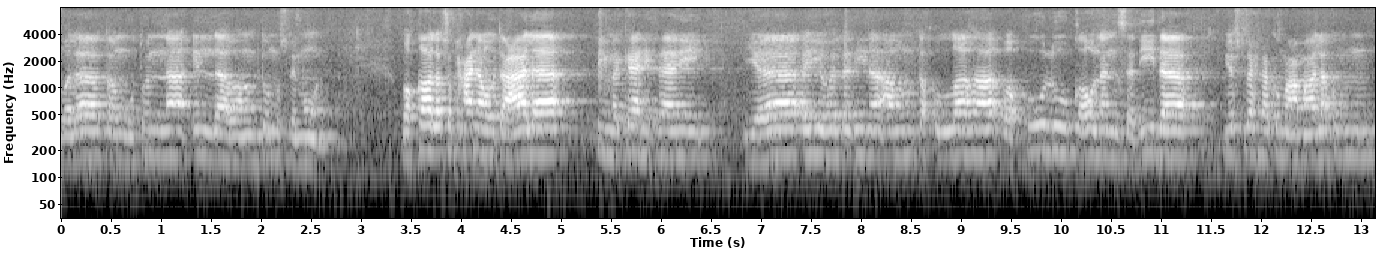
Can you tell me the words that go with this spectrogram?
ولا تموتن إلا وأنتم مسلمون. وقال سبحانه وتعالى في مكان ثاني يا أيها الذين آمنوا اتقوا الله وقولوا قولا سديدا. يصلح لكم أعمالكم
